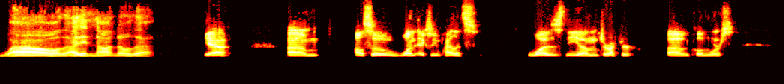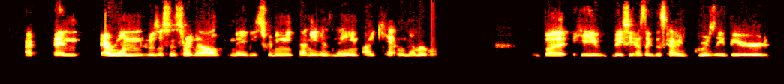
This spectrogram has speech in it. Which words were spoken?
Wow, I did not know that. Yeah. Um, also, one of the X-wing pilots was the um, director of the Clone Wars, I, and everyone who's listening right now may be screaming at me his name. I can't remember, but he basically has like this kind of grizzly beard.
